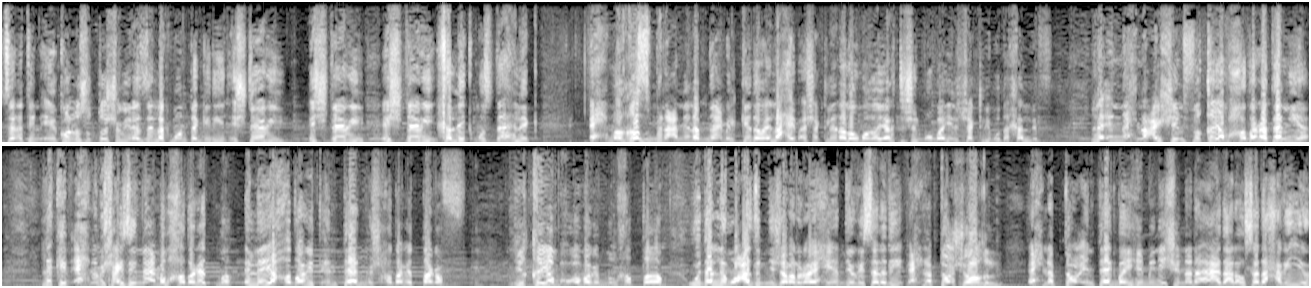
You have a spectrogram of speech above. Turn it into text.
سنتين إيه كل ست اشهر ينزل لك منتج جديد. اشتري اشتري اشتري. خليك مستهلك. إحنا غصب عننا بنعمل كده وإلا هيبقى شكلنا لو ما غيرتش الموبايل شكلي متخلف. لأن إحنا عايشين في قيم حضارة تانية. لكن إحنا مش عايزين نعمل حضارتنا اللي هي حضارة إنتاج مش حضارة طرف. دي قيم عمر بن الخطاب وده اللي معاذ بن جبل رايح يدي الرسالة دي. إحنا بتوع شغل إحنا بتوع إنتاج ما يهمنيش إن أنا قاعد على وساده حرير.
